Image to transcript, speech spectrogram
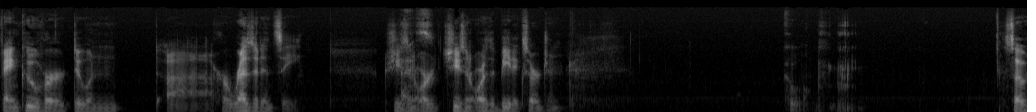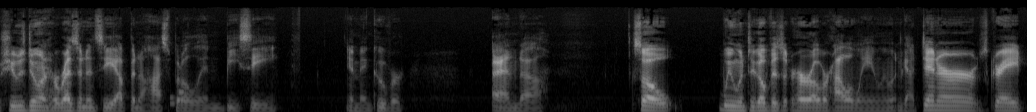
Vancouver doing uh, her residency. She's an or, she's an orthopedic surgeon. cool So she was doing her residency up in a hospital in BC, in Vancouver, and uh, so we went to go visit her over Halloween. We went and got dinner. It was great.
